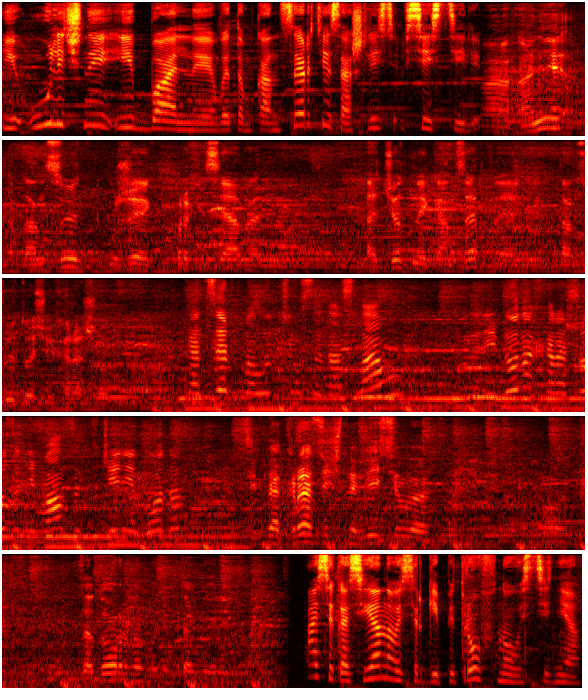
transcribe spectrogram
и уличные, и бальные. В этом концерте сошлись все стили. А Они танцуют уже профессионально. Отчетные концерты, они танцуют очень хорошо. Концерт получился на славу. Ребенок хорошо занимался в течение года. всегда красочно, весело. Задорно, будем так говорить. Ася Касьянова, Сергей Петров. Новости дня.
